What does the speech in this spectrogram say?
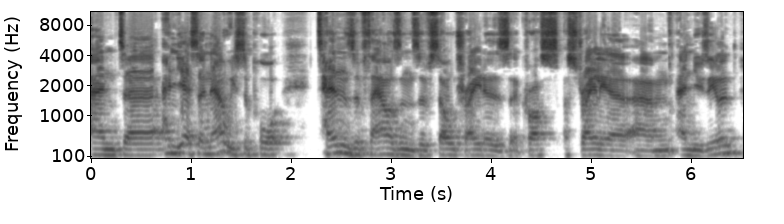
And uh, and yeah, so now we support tens of thousands of sole traders across Australia um, and New Zealand,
